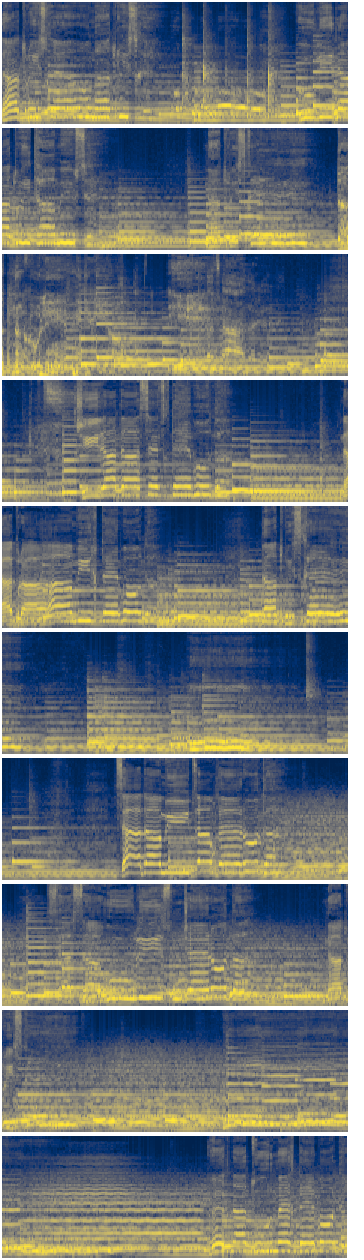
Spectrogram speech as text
ნატრის ხეო ნატრის ხე. გული ნატრით ამივსე ნატრის ხე. დადნა გული მიდიგიო ხშირად ასე წდებოდა ნატრა ამიხდებოდა. ნატრის ხე ზადამი წამღეროდა სასაულის მჯეროდა ნატრის ხე ვეღნა თურმე ხდებოდა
